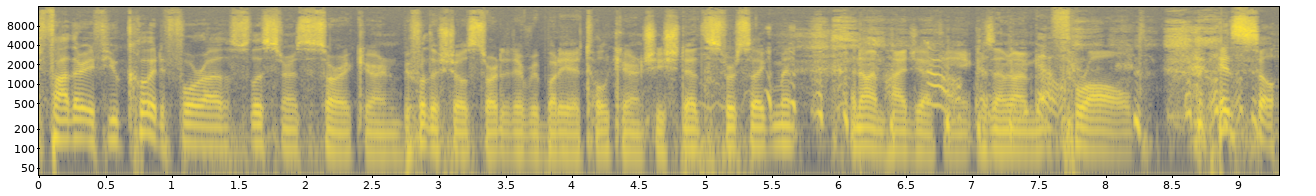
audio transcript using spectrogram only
Father, if you could, for us listeners, sorry, Karen, before the show started, everybody, I told Karen she should have this first segment. and now I'm hijacking it because I'm, I'm Go. enthralled. It's so.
